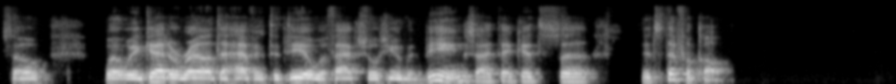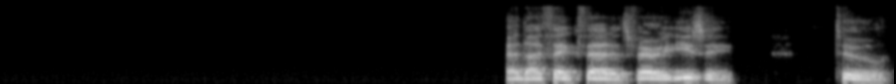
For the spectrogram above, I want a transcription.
So when we get around to having to deal with actual human beings, I think it's uh, it's difficult. And I think that it's very easy to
